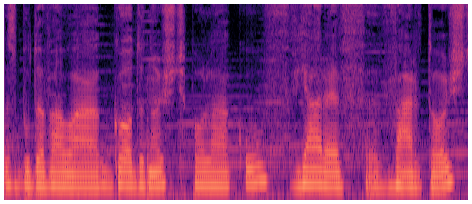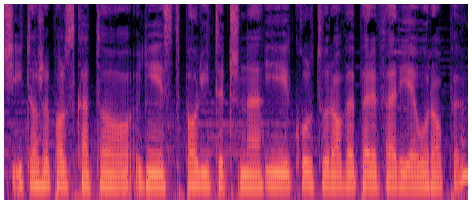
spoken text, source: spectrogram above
zbudowała godność Polaków, wiarę w wartość i to, że Polska to nie jest polityczne i kulturowe peryferie Europy?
